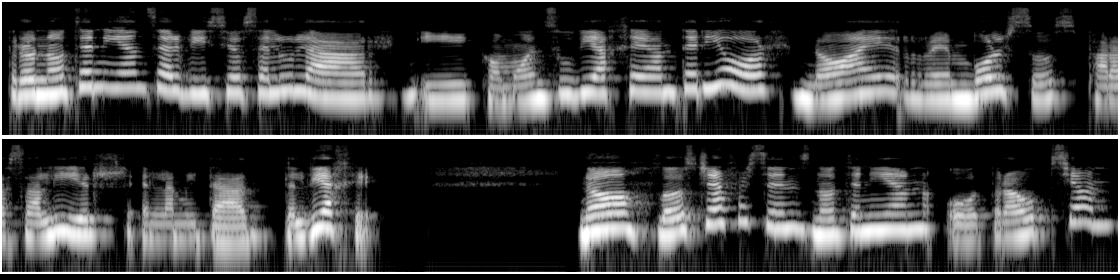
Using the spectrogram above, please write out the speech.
pero no tenían servicio celular y como en su viaje anterior, no hay reembolsos para salir en la mitad del viaje. No, los Jeffersons no tenían otra opción,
